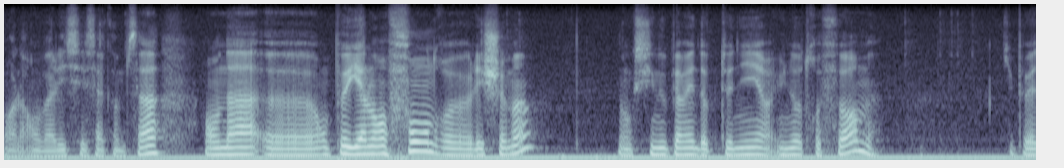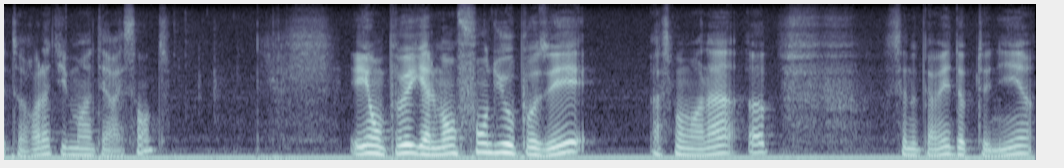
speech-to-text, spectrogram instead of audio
Voilà, on va laisser ça comme ça. On, euh, peut également fondre euh, les chemins, donc ce qui nous permet d'obtenir une autre forme qui peut être relativement intéressante. Et on peut également fondu opposé. À ce moment-là, hop, ça nous permet d'obtenir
